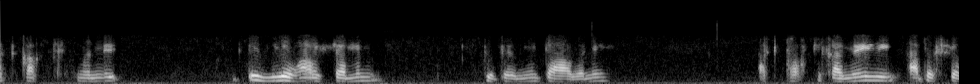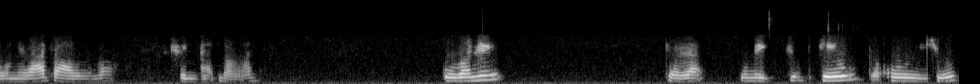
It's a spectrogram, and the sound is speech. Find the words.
atkak ngani ivlu xaxsaman tupemun taavani atkakti kameni apaxsoxniga taavanma sinaatmagan uvani tara unitupteu toquisup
